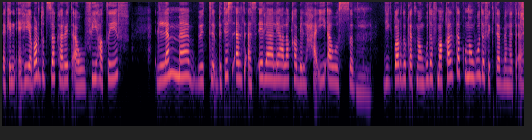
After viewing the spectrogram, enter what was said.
لكن هي برضو اتذكرت أو فيها طيف لما بت بتسأل أسئلة ليها علاقة بالحقيقة والصدق. م. دي برضو كانت موجودة في مقالتك وموجودة في كتاب بنات أهل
